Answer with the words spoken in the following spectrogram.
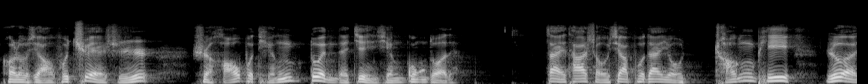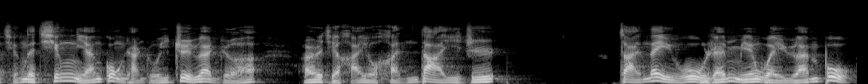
赫鲁晓夫确实是毫不停顿地进行工作的，在他手下不但有成批热情的青年共产主义志愿者。而且还有很大一支在内务人民委员部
